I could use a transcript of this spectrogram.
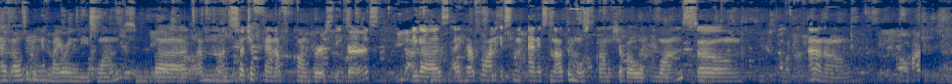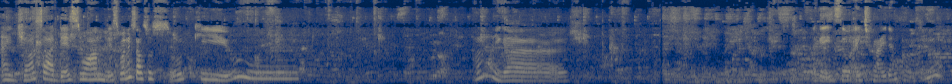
I've also been admiring these ones, but I'm not such a fan of Converse sneakers because I have one it's and it's not the most comfortable one, so I don't know. I just saw this one. This one is also so cute. Oh my gosh. Okay, so I tried them on.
